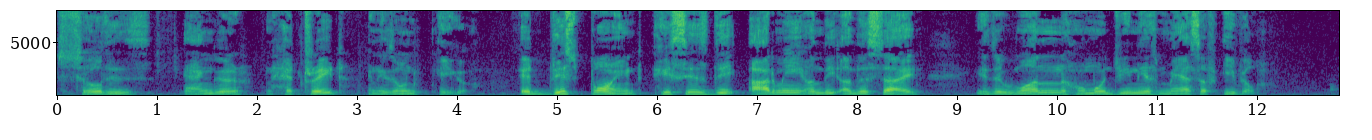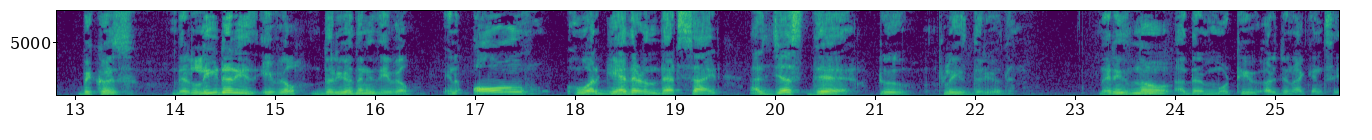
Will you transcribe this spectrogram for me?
so is anger hatred in his own ego at this point he sees the army on the other side is a one homogeneous mass of evil because their leader is evil, Duryodhana is evil, and all who are gathered on that side are just there to please Duryodhana. There is no other motive Arjuna I can see.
